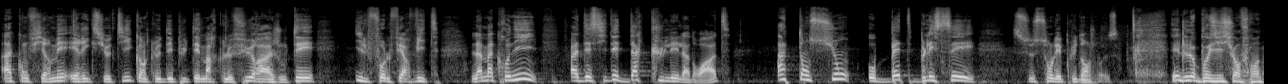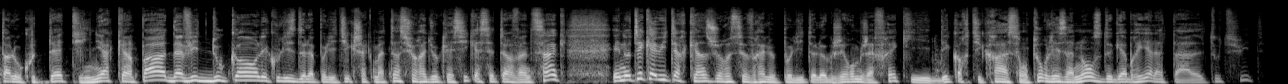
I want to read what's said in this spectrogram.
a confirmé Éric Ciotti quand le député Marc Le Fur a ajouté il faut le faire vite. La Macronie a décidé d'acculer la droite. Attention aux bêtes blessées, ce sont les plus dangereuses. Et de l'opposition frontale au coup de tête, il n'y a qu'un pas. David Doucan, les coulisses de la politique, chaque matin sur Radio Classique à 7h25. Et notez qu'à 8h15, je recevrai le politologue Jérôme Jaffray qui décortiquera à son tour les annonces de Gabriel Attal. Tout de suite.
